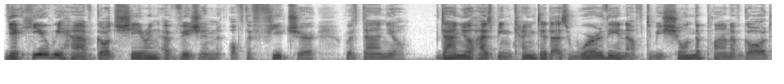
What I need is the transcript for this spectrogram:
Yet here we have God sharing a vision of the future with Daniel. Daniel has been counted as worthy enough to be shown the plan of God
